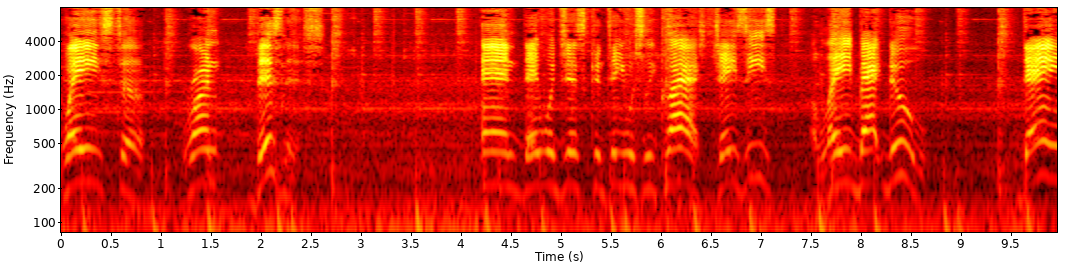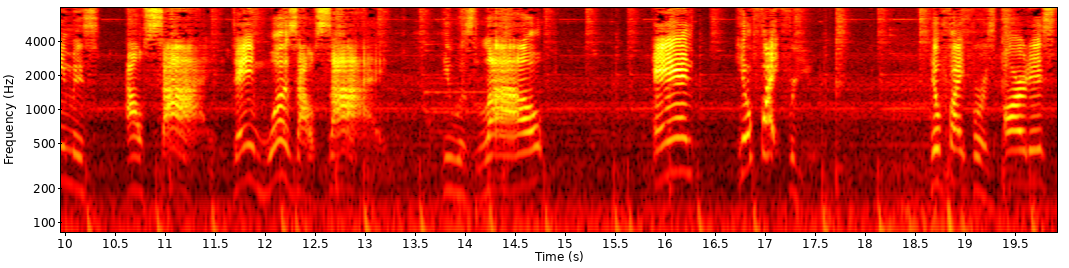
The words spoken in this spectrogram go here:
ways to run business. And they would just continuously clash. Jay Z's a laid back dude. Dame is outside. Dame was outside. He was loud. And he'll fight for you. He'll fight for his artist.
